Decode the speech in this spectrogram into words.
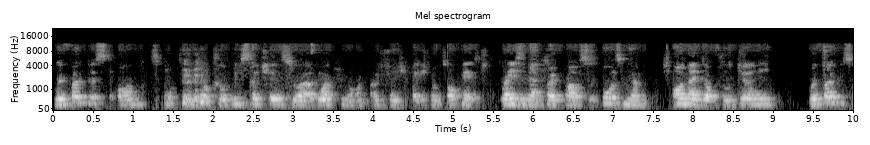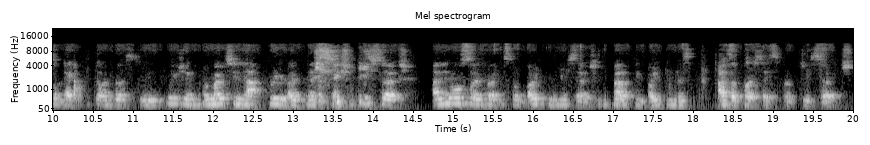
we're focused on supporting doctoral researchers who are working on open educational topics, raising their profiles, supporting them on their doctoral journey. We're focused on equity, diversity and inclusion, promoting that through open education research, and then also focused on open research and developing openness as a process of research.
